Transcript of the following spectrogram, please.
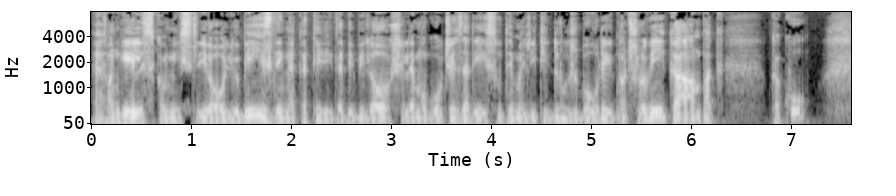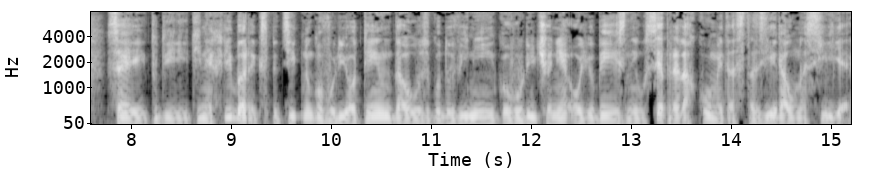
evangelsko mislijo o ljubezni, na kateri da bi bilo šele mogoče zares utemeljiti družbo vredno človeka, ampak kako? Sej tudi Tine Hriber eksplicitno govori o tem, da v zgodovini govoričenje o ljubezni vse prelahko metastazira v nasilje,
